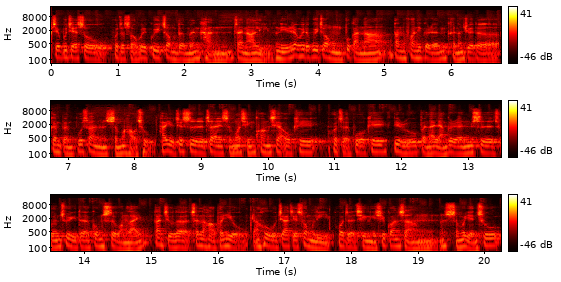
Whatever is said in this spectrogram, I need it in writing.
接不接受？或者所谓贵重的门槛在哪里？你认为的贵重不敢拿，但换一个人可能觉得根本不算什么好处。还有就是在什么情况下 OK 或者不 OK？例如本来两个人是纯粹的公事往来，但久了成了好朋友，然后佳节送礼或者请你去观赏什么演出，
